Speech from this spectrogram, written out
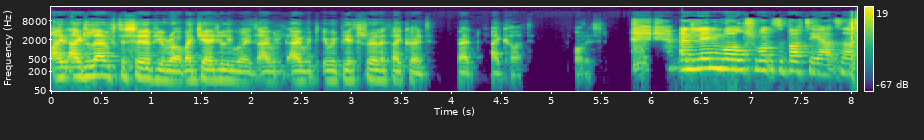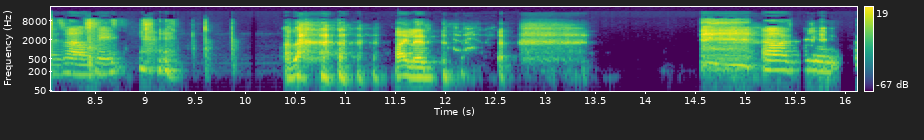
I, I'd love to serve you, Rob. I genuinely would. I would. I would. It would be a thrill if I could, but I can't. Honest. And Lynn Walsh wants a butty outside as well, please. Hi, Lynn. oh, brilliant.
